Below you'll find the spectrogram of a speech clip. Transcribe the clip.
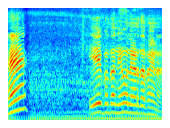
ਹੈ? ਇਹ ਬੰਦਾ ਨਿਊਜ਼ੀਲੈਂਡ ਦਾ ਫੈਨ ਆ।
